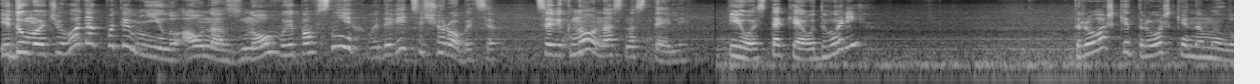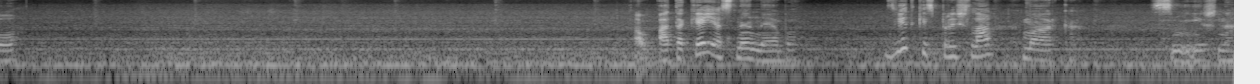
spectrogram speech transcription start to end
І думаю, чого так потемніло, а у нас знов випав сніг. Ви дивіться, що робиться. Це вікно у нас на стелі. І ось таке у дворі. Трошки-трошки намело. А, таке ясне небо. Звідкись прийшла хмарка сніжна.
